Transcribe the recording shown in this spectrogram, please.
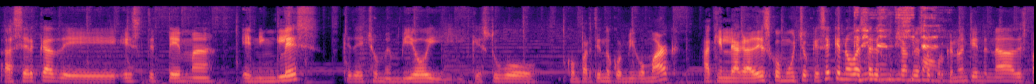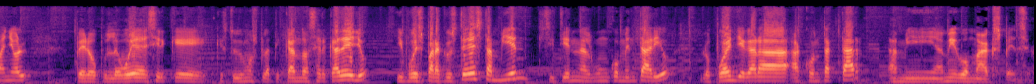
acerca de este tema en inglés, que de hecho me envió y, que estuvo compartiendo conmigo Mark, a quien le agradezco mucho, que sé que no va a estar escuchando esto porque no entiende nada de español, pero pues le voy a decir que, estuvimos platicando acerca de ello. Y pues para que ustedes también, si tienen algún comentario, lo puedan llegar a, a contactar a mi amigo Mark Spencer.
